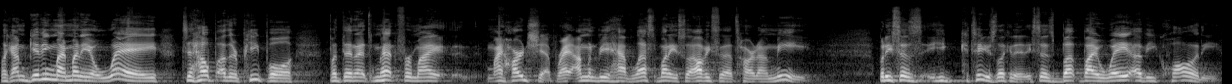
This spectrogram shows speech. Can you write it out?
Like I'm giving my money away to help other people, but then it's meant for my, my hardship, right? I'm going to be, have less money, so obviously that's hard on me. But he says, he continues, look at it. He says, But by way of equality.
